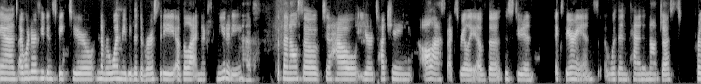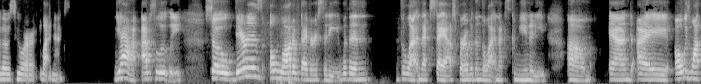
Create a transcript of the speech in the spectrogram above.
And I wonder if you can speak to number one, maybe the diversity of the Latinx community, yes. but then also to how you're touching all aspects really of the, the student experience within Penn and not just for those who are Latinx. Yeah, absolutely. So there is a lot of diversity within the Latinx diaspora, within the Latinx community. Um, and I always want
